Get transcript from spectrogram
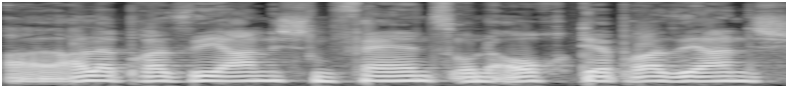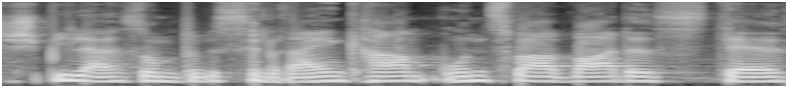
aller brasilianischen Fans und auch der brasilianische Spieler so ein bisschen reinkam. Und zwar war das der,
